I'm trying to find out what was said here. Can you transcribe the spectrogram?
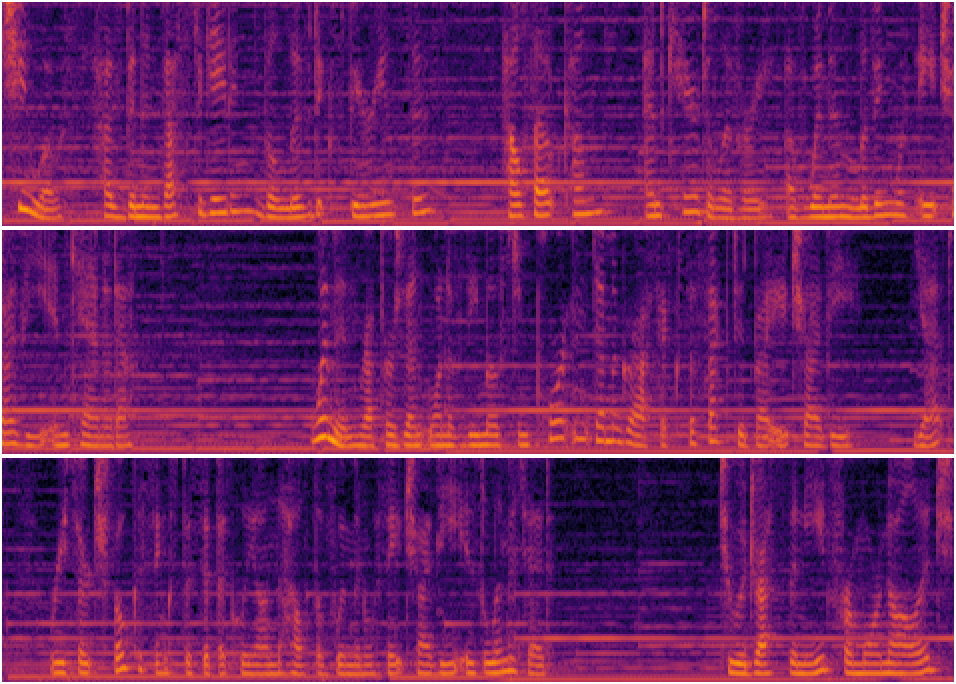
CHIWOS has been investigating the lived experiences health outcomes, and care delivery of women living with HIV in Canada. Women represent one of the most important demographics affected by HIV, yet, research focusing specifically on the health of women with HIV is limited. To address the need for more knowledge,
